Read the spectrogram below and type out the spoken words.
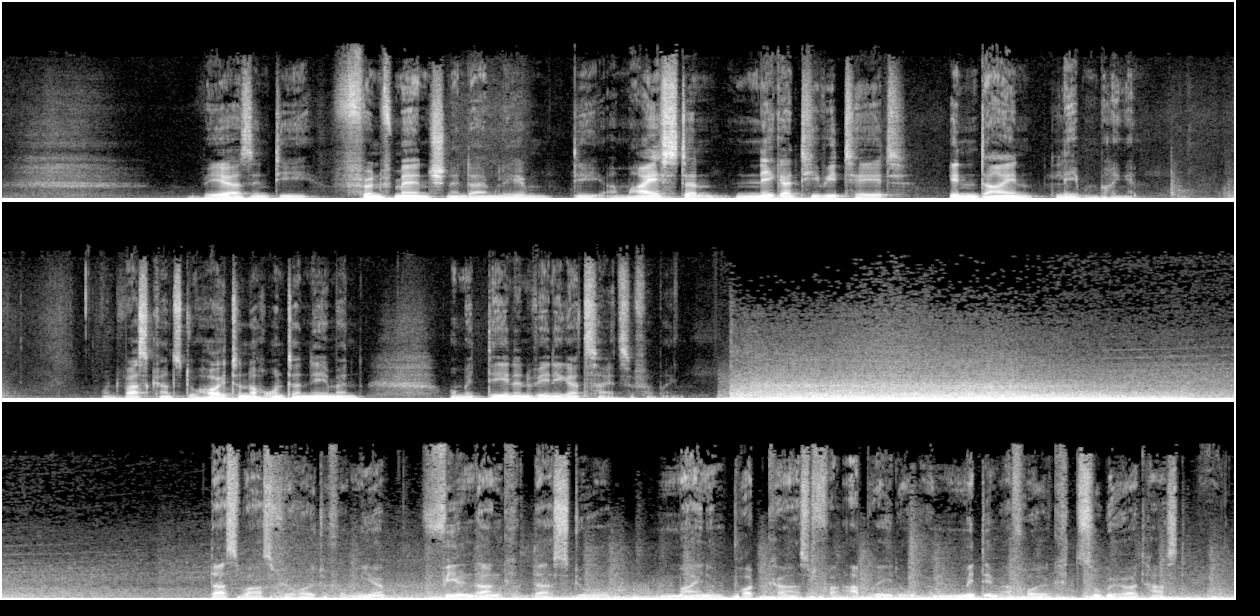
Wer sind die fünf Menschen in deinem Leben, die am meisten Negativität in dein Leben bringen? Und was kannst du heute noch unternehmen, um mit denen weniger Zeit zu verbringen? Das war's für heute von mir. Vielen Dank, dass du meinem Podcast Verabredung mit dem Erfolg zugehört hast.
